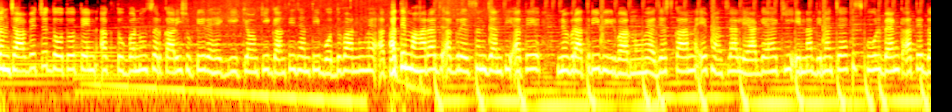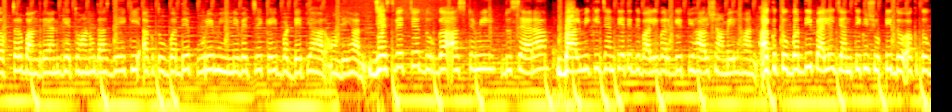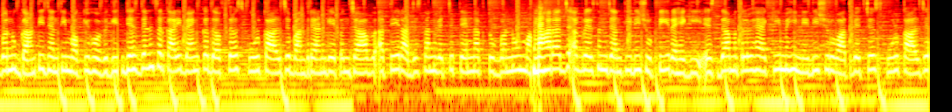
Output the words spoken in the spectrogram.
ਪੰਜਾਬ ਵਿੱਚ 2 ਤੋਂ 3 ਅਕਤੂਬਰ ਨੂੰ ਸਰਕਾਰੀ ਛੁੱਟੀ ਰਹੇਗੀ, ਕਿਉਂਕਿ ਗਾਂਧੀ ਜਯੰਤੀ ਬੁੱਧਵਾਰ ਨੂੰ ਹੈ ਅਤੇ ਮਹਾਰਾਜ ਅਗਰੇਸਨ ਜਯੰਤੀ ਅਤੇ ਨਵਰਾਤਰੀ ਵੀਰਵਾਰ ਨੂੰ ਹੈ। ਜਿਸ ਕਾਰਨ ਇਹ ਫੈਸਲਾ ਲਿਆ ਗਿਆ ਹੈ ਕਿ ਇਹਨਾਂ ਦਿਨਾਂ 'ਚ ਸਕੂਲ, ਬੈਂਕ ਅਤੇ ਦਫ਼ਤਰ ਬੰਦ ਰਹਿਣਗੇ। ਤੁਹਾਨੂੰ ਦੱਸ ਦਈਏ ਕਿ ਅਕਤੂਬਰ ਦੇ ਪੂਰੇ ਮਹੀਨੇ ਵਿੱਚ ਕਈ ਵੱਡੇ ਤਿਉਹਾਰ ਆਉਂਦੇ ਹਨ। ਜਿਸ ਵਿੱਚ ਦੁਰਗਾ ਅਸ਼ਟਮੀ, ਦੁਸਹਿਰਾ, ਬਾਲਮੀਕੀ ਜਯੰਤੀ ਅਤੇ ਦੀਵਾਲੀ ਵਰਗੇ ਤਿਉਹਾਰ ਸ਼ਾਮਿਲ ਹਨ। ਅਕਤੂਬਰ ਦੀ ਪਹਿਲੀ ਜਨਤਕ ਛੁੱਟੀ 2 ਅਕਤੂਬਰ ਨੂੰ ਗਾਂਧੀ ਜਯੰਤੀ ਮੌਕੇ ਹੋਵੇਗੀ। ਜਿਸ ਦਿਨ ਸਰਕਾਰੀ ਬੈਂਕ ਦਫ਼ਤਰ ਸਕੂਲ ਕਾਲਜ ਬੰਦ ਰਹਿਣਗੇ, ਪੰਜਾਬ ਅਤੇ ਰਾਜਸਥਾਨ ਵਿੱਚ 3 ਅਕਤੂਬਰ ਨੂੰ ਮਹਾ- ਮਹਾਰਾਜ ਅਗਰੇਸਨ ਜਯੰਤੀ ਦੀ ਛੁੱਟੀ ਰਹੇਗੀ। ਇਸ ਦਾ ਮਤਲਬ ਹੈ ਕਿ ਮਹੀਨੇ ਦੀ ਸ਼ੁਰੂਆਤ ਵਿੱਚ ਸਕੂਲ ਕਾਲਜ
